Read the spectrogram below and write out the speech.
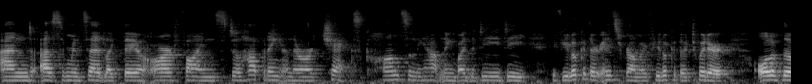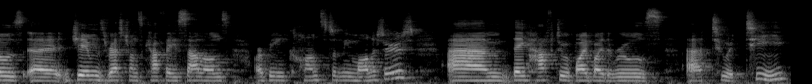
And as Simran said, like there are fines still happening and there are checks constantly happening by the DED. If you look at their Instagram or if you look at their Twitter, all of those uh, gyms, restaurants, cafes, salons are being constantly monitored. Um, they have to abide by the rules uh, to a T.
